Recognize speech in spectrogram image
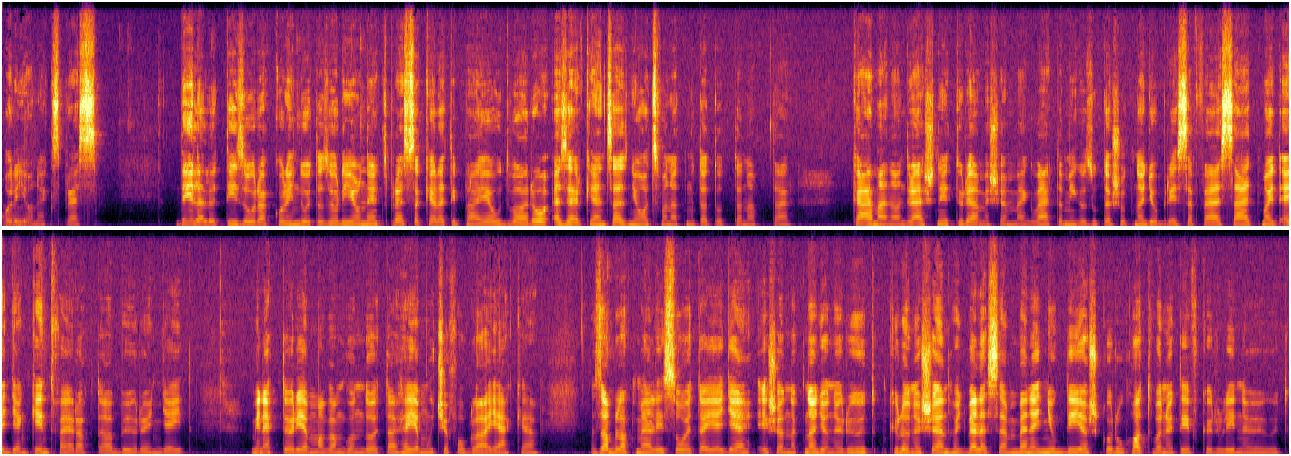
Orion Express Délelőtt 10 órakor indult az Orion Express a keleti pályaudvarról, 1980-at mutatott a naptár. Kálmán Andrásné türelmesen megvárta, míg az utasok nagyobb része felszállt, majd egyenként felrakta a bőröngyeit. Minek törjem magam, gondolta, helyem úgyse foglalják el. Az ablak mellé szólt a jegye, és annak nagyon örült, különösen, hogy vele szemben egy nyugdíjas korú 65 év körüli nő ült.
